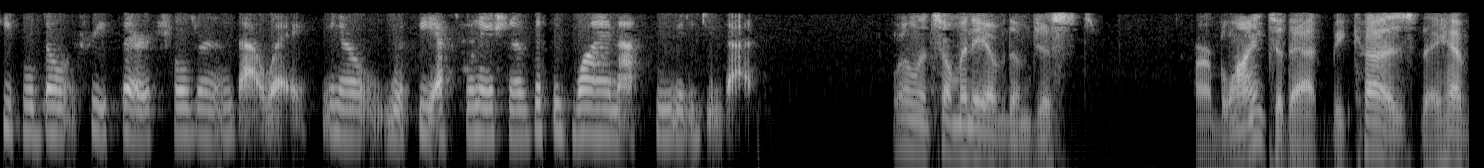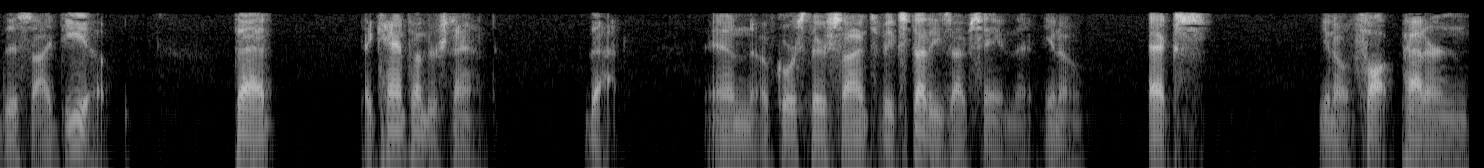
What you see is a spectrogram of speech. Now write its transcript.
people don't treat their children that way, you know, with the explanation of this is why I'm asking you to do that. Well, and so many of them just are blind to that because they have this idea that they can't understand that. And of course, there's scientific studies I've seen that you know, X, you know, thought pattern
